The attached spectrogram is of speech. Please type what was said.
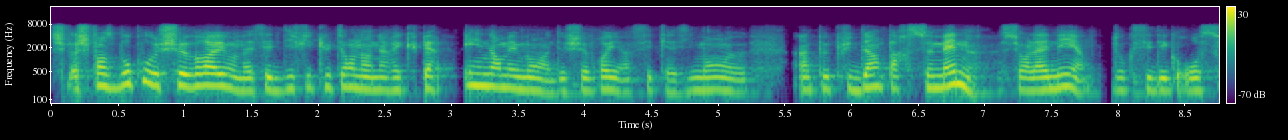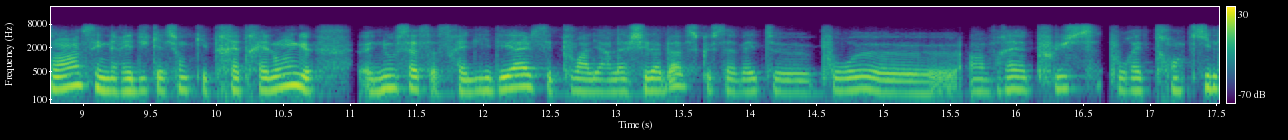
je, pense beaucoup aux chevreuils. On a cette difficulté, on en récupère énormément hein, des chevreuils. Hein. c'est quasiment un peu plus d'un par semaine sur l'année. Hein. Donc, c'est des gros soins. C'est une rééducation qui est très, très longue. nous, ça, ça serait l'idéal, c'est pouvoir les relâcher là-bas parce que ça va être pour eux un vrai plus pour être tranquille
